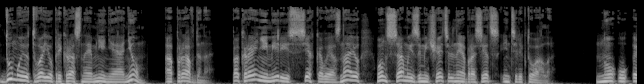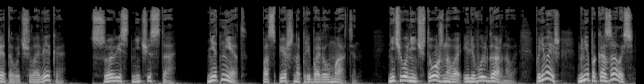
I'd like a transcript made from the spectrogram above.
Думаю, твое прекрасное мнение о нем оправдано. По крайней мере, из всех, кого я знаю, он самый замечательный образец интеллектуала. Но у этого человека совесть нечиста. «Нет-нет», — поспешно прибавил Мартин. «Ничего ничтожного или вульгарного. Понимаешь, мне показалось,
